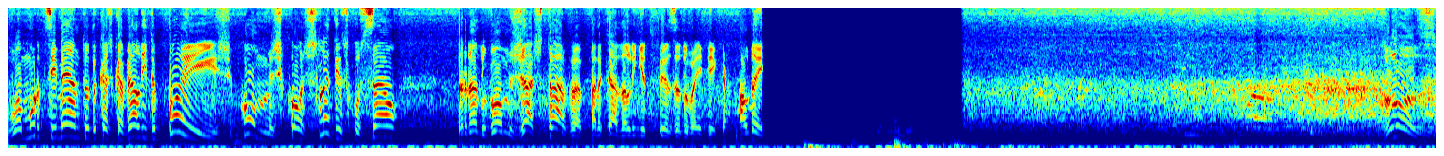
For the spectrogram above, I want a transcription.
O amortecimento de Cascavel e depois Gomes com excelente execução. Fernando Gomes já estava para cada linha de defesa do Benfica. Aldeia. Veloso.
